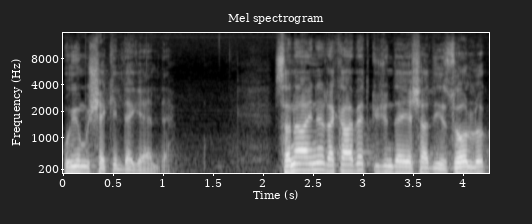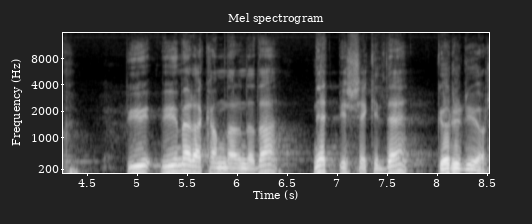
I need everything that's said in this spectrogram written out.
uyumlu şekilde geldi. Sanayinin rekabet gücünde yaşadığı zorluk büyü- büyüme rakamlarında da net bir şekilde görülüyor.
